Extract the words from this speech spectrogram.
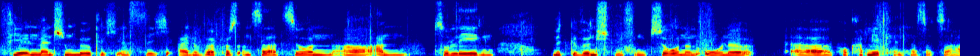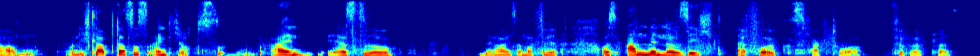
vielen Menschen möglich ist, sich eine WordPress-Installation äh, anzulegen mit gewünschten Funktionen, ohne äh, Programmierkenntnisse zu haben. Und ich glaube, das ist eigentlich auch das ein erste, ja, ich sag mal, für, aus Anwendersicht Erfolgsfaktor für WordPress.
